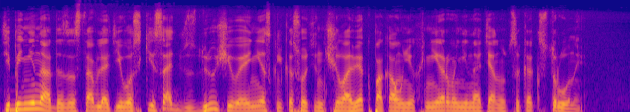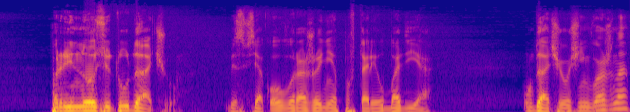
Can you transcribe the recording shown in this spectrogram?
Тебе не надо заставлять его скисать, вздрючивая несколько сотен человек, пока у них нервы не натянутся, как струны». «Приносит удачу», — без всякого выражения повторил Бадья. «Удача очень важна».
